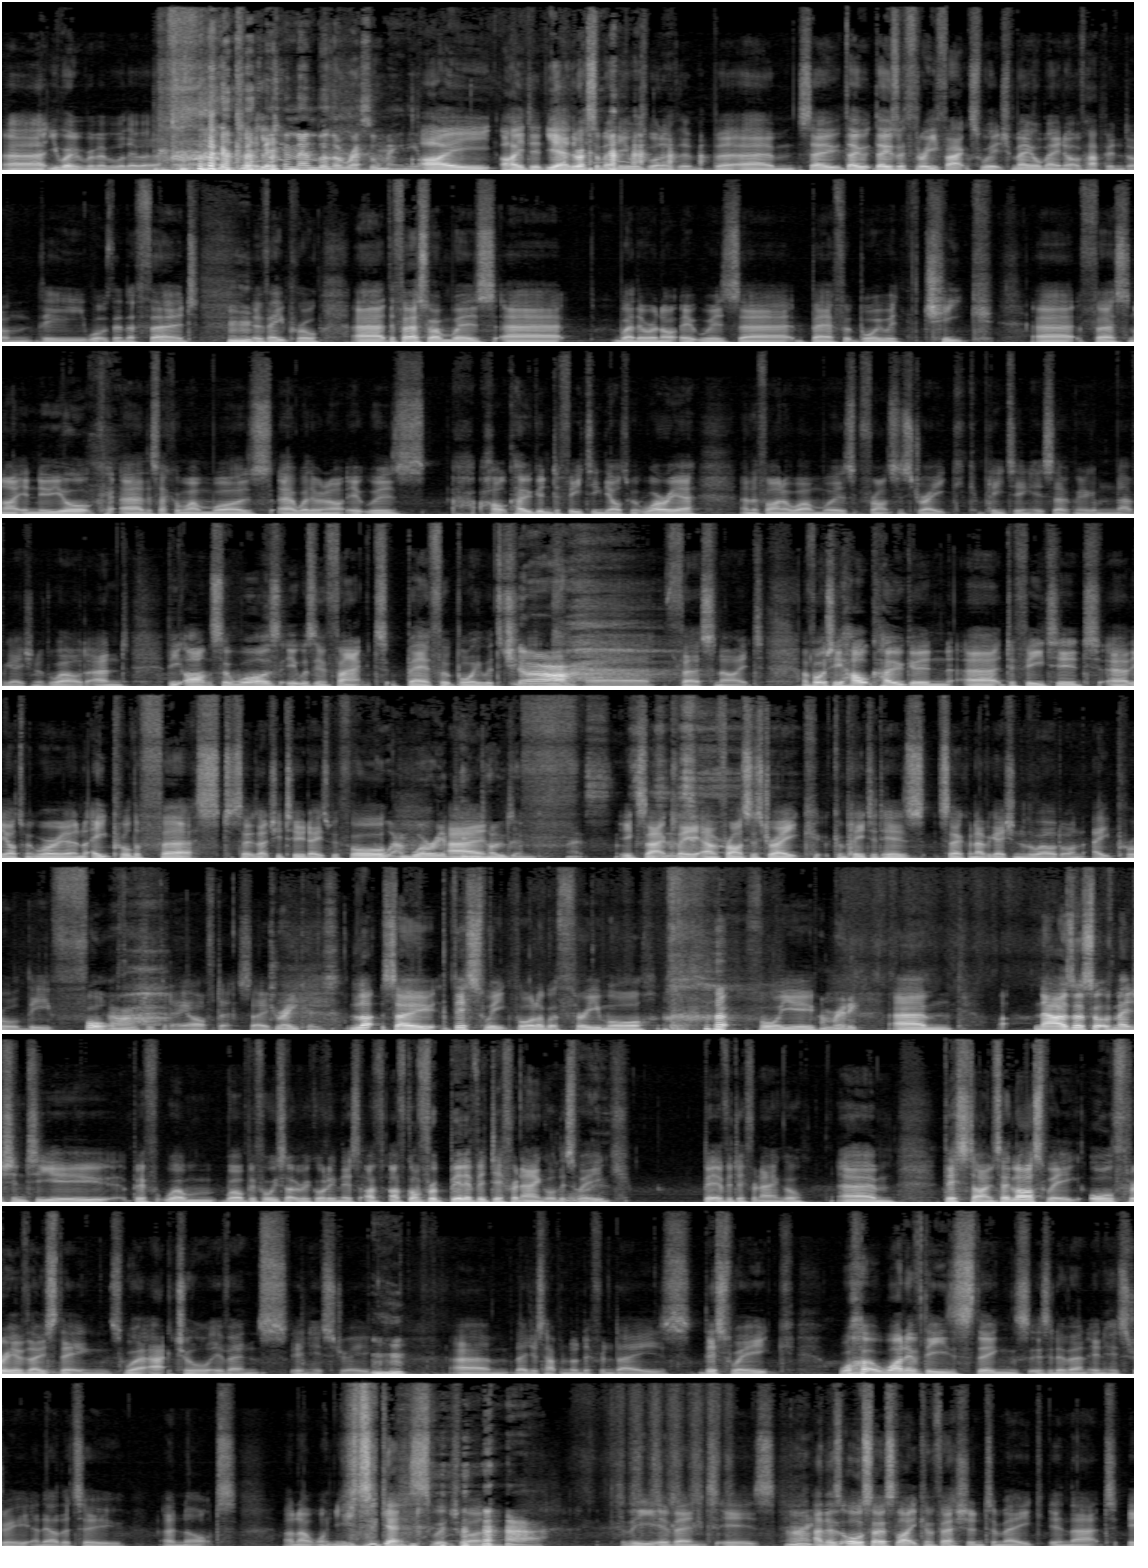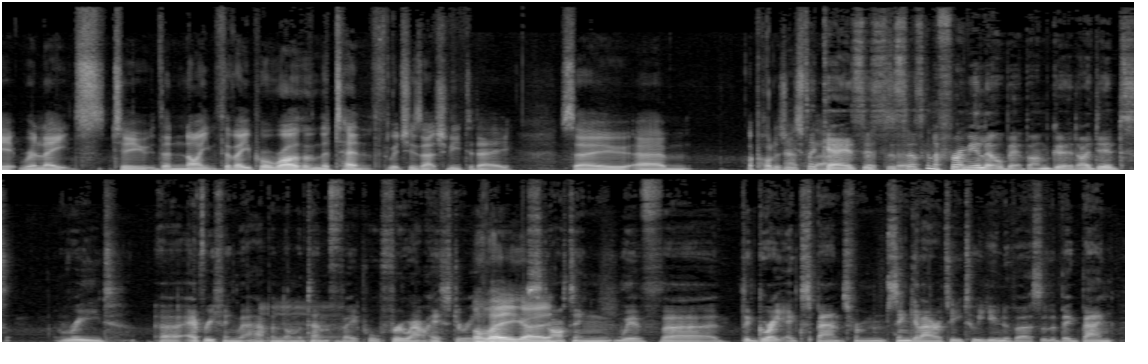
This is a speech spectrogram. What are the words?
uh, you won't remember what they were. I remember the WrestleMania. I I did yeah the WrestleMania was one of them but um so th- those are three facts which may or may not have happened on the what was then the 3rd Mhm. of April uh the first one was uh whether or not it was uh barefoot boy with cheek uh first night in New York. Uh the second one was uh, whether or not it was Hulk Hogan defeating the Ultimate Warrior, and the final one was Francis Drake completing his circumnavigation of the world. And the answer was it was in fact Barefoot Boy with Cheek Ah. uh, first night. Unfortunately, Hulk Hogan uh, defeated uh, the Ultimate Warrior on April the first, so it was actually two days before. Ooh, and Warrior pinned Hogan. That's, that's Exactly, and Francis Drake completed his circumnavigation of the world on April the fourth, which is the day after. So, Drakers. lo- so this week, Paul, I've got three more for you. I'm ready. Um, now, as I sort of mentioned to you, before, well, well, before we started recording this, I've I've gone for a bit of a different angle this week. Bit of a different angle. Um, this time, so last week, all three of those things were actual events in history. hmm Um, they just happened on different days. This week, one of these things is an event in history, and the other two are not. And I want you to guess which one the event is. Right. And there's also a slight confession to make in that it relates to the 9th of April rather than the 10th, which is actually today. So, um, apologies That's for that. okay. It's, it's, but, it's, uh, that's going to throw me a little bit, but I'm good. I did read uh, everything that happened on the 10th of April throughout history. Oh, there you go. Starting with uh, the great expanse from singularity to a universe at the Big Bang.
